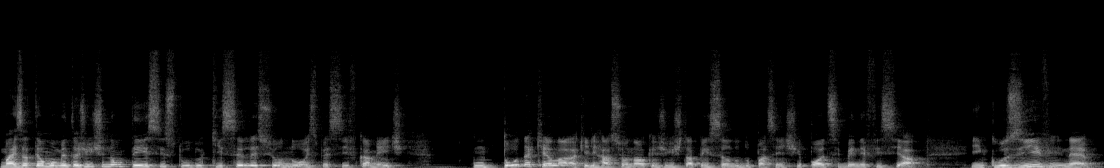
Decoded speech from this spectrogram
Mas até o momento a gente não tem esse estudo que selecionou especificamente com todo aquela, aquele racional que a gente está pensando do paciente que pode se beneficiar. Inclusive, né,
